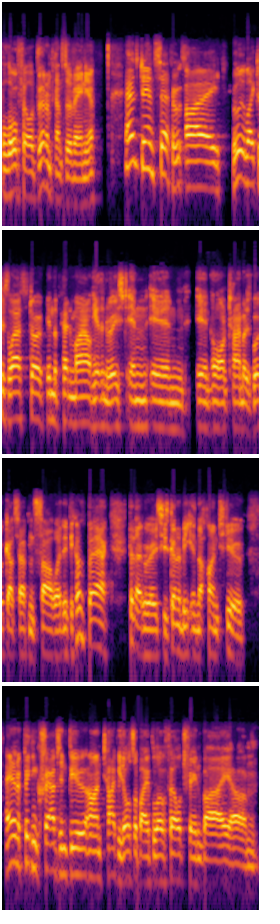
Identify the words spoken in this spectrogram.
Blofeld, bred in Pennsylvania. As Dan said, I really liked his last start in the Penn Mile. He hasn't raced in in in a long time, but his workouts have been solid. If he comes back to that race, he's going to be in the hunt here. I ended up picking Crabs and Beer on top. He's also by Blofeld, trained by. Um,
